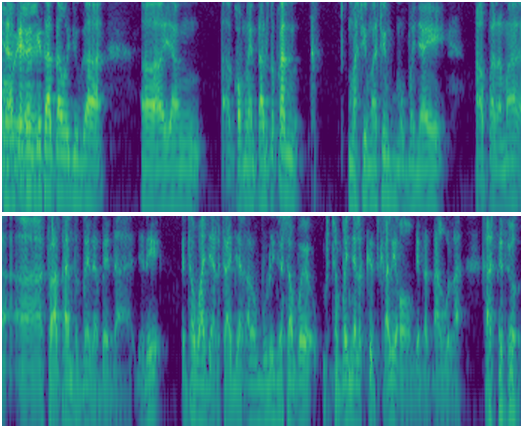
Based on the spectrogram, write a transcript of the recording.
Ya, kan Ya, kita tahu juga eh, yang eh, komentar itu kan masing-masing mempunyai apa nama eh, strata yang berbeda-beda. Jadi kita wajar saja kalau bulunya sampai sampai nyelekit sekali, oh kita tahu lah kan itu.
